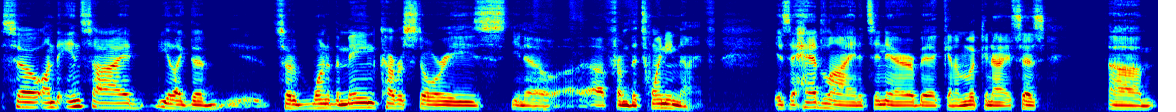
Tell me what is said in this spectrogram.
so on the inside, you know, like the sort of one of the main cover stories, you know, uh, from the 29th is a headline. It's in Arabic, and I'm looking at it. it says um,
